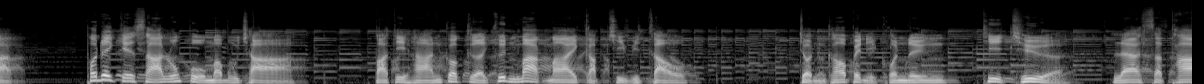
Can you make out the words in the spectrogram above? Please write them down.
ากเพราะได้เกษาหลวงปู่มาบูชา ปาฏิหาริย์ก็เกิดขึ้นมากมายกับชีวิตเขา จนเขาเป็นอีกคนหนึ่งที่เชื่อและศรัทธา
